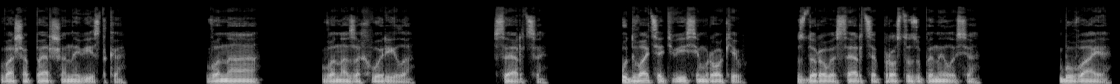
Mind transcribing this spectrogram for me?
ваша перша невістка. Вона. вона захворіла. Серце. У 28 років здорове серце просто зупинилося. Буває,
